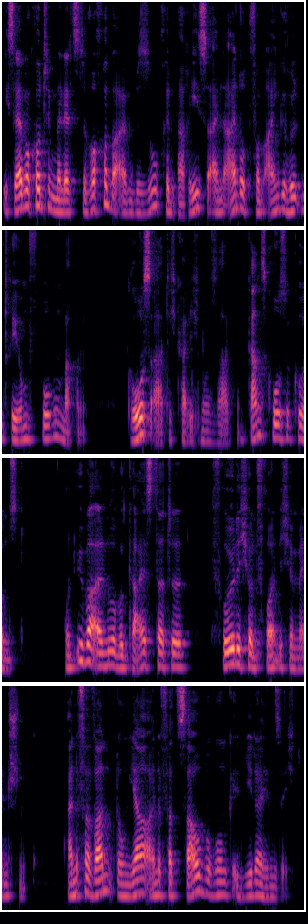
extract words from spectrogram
Ich selber konnte mir letzte Woche bei einem Besuch in Paris einen Eindruck vom eingehüllten Triumphbogen machen. Großartig kann ich nur sagen, ganz große Kunst. Und überall nur begeisterte, fröhliche und freundliche Menschen. Eine Verwandlung, ja, eine Verzauberung in jeder Hinsicht.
